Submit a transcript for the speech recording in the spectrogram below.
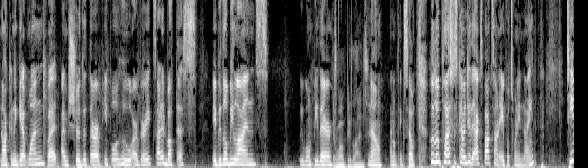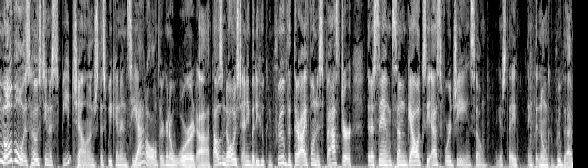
not going to get one, but I'm sure that there are people who are very excited about this. Maybe there'll be lines. We won't be there. There won't be lines. No, I don't think so. Hulu Plus is coming to the Xbox on April 29th. T-Mobile is hosting a speed challenge this weekend in Seattle. They're going to award uh, $1,000 to anybody who can prove that their iPhone is faster than a Samsung Galaxy S 4G. So I guess they think that no one can prove that,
